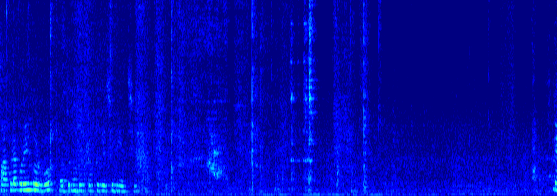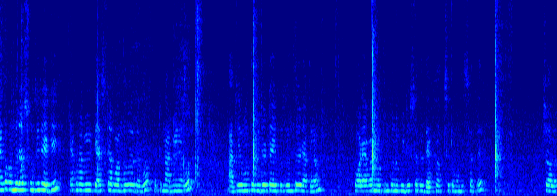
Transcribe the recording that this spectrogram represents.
পাতলা করেই করব ওর জন্য দুধটা একটু বেশি দিয়েছি। দেখো বন্ধুরা, সুজি রেডি এখন আমি গ্যাসটা বন্ধ করে দেবো একটু নামিয়ে নেব। আজকের মতো ভিডিওটা এই পর্যন্তই রাখলাম। পরে আবার নতুন কোনো ভিডিওর সাথে দেখা হচ্ছে তোমাদের সাথে। চলো।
